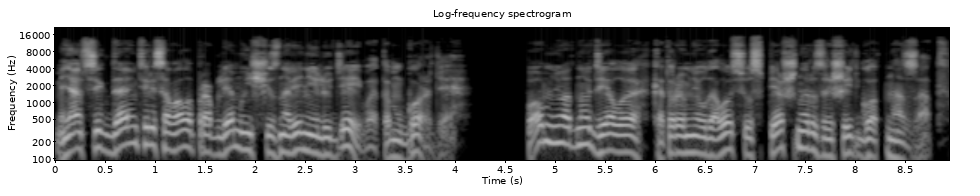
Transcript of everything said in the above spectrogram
«Меня всегда интересовала проблема исчезновения людей в этом городе. Помню одно дело, которое мне удалось успешно разрешить год назад.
